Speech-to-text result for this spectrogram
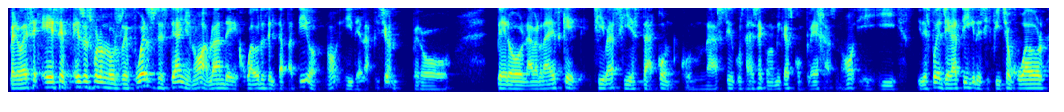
pero ese, ese, esos fueron los refuerzos este año, ¿no? Hablan de jugadores del tapatío, ¿no? Y de la afición, pero pero la verdad es que Chivas sí está con, unas circunstancias económicas complejas, ¿no? Y, después llega Tigres y ficha un jugador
